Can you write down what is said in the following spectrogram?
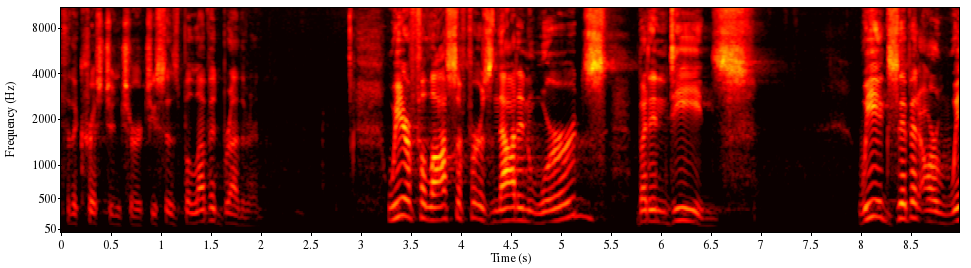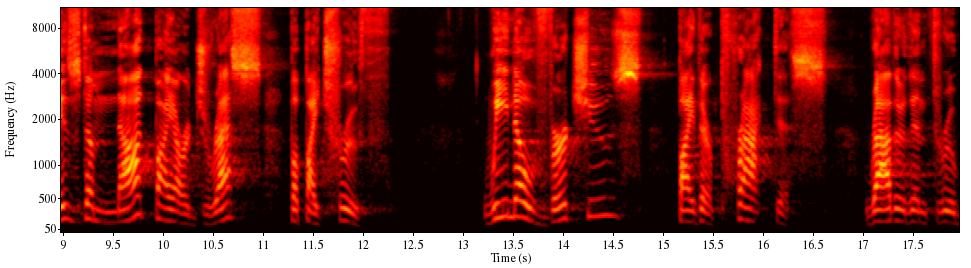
to the Christian church. He says, Beloved brethren, we are philosophers not in words, but in deeds. We exhibit our wisdom not by our dress, but by truth. We know virtues by their practice rather than through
